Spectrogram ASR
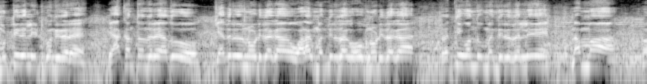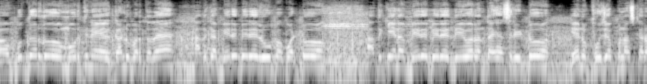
ಮುಟ್ಟಿದಲ್ಲಿ ಇಟ್ಕೊಂಡಿದ್ದಾರೆ. ಯಾಕಂತಂದರೆ ಅದು ಕೆದರು ನೋಡಿದಾಗ, ಒಳಗೆ ಮಂದಿರದಾಗ ಹೋಗಿ ನೋಡಿದಾಗ ಪ್ರತಿಯೊಂದು ಮಂದಿರದಲ್ಲಿ ನಮ್ಮ ಬುದ್ಧರದು ಮೂರ್ತಿನೇ ಕಂಡು ಬರ್ತದೆ. ಅದಕ್ಕೆ ಬೇರೆ ಬೇರೆ ರೂಪ ಕೊಟ್ಟು, ಅದಕ್ಕೇನು ಬೇರೆ ಬೇರೆ ದೇವರಂತ ಹೆಸರಿಟ್ಟು, ಏನು ಪೂಜೆ ಪುನಸ್ಕಾರ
